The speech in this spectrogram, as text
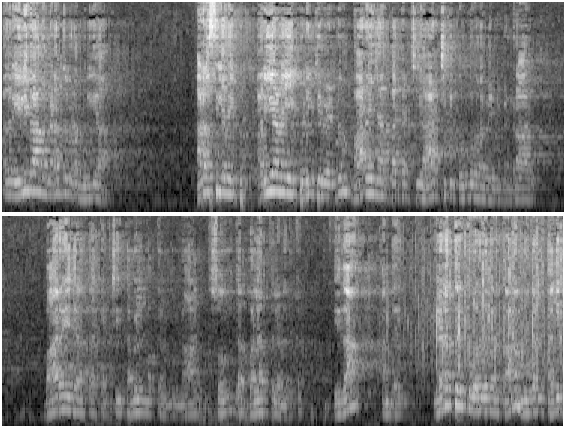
அதில் எளிதாக நடந்துவிட முடியாது. அரசியலை அரியணையை பிடிக்க வேண்டும். பாரதிய ஜனதா கட்சியை ஆட்சிக்கு கொண்டு வர வேண்டும் என்றால் பாரதிய ஜனதா கட்சி தமிழ் மக்கள் முன்னால் சொந்த பலத்தில் நிற்கும். இதுதான் அந்த இடத்திற்கு வருவதற்கான முதல் தகுதி.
